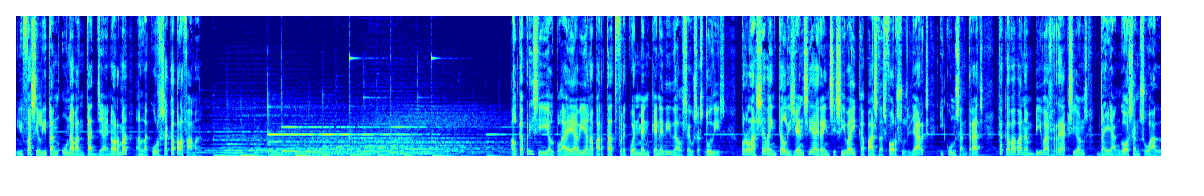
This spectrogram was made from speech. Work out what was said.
li faciliten un avantatge enorme en la cursa cap a la fama. El caprici i el plaer havien apartat freqüentment Kennedy dels seus estudis, però la seva intel·ligència era incisiva i capaç d'esforços llargs i concentrats que acabaven en vives reaccions de llangor sensual.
